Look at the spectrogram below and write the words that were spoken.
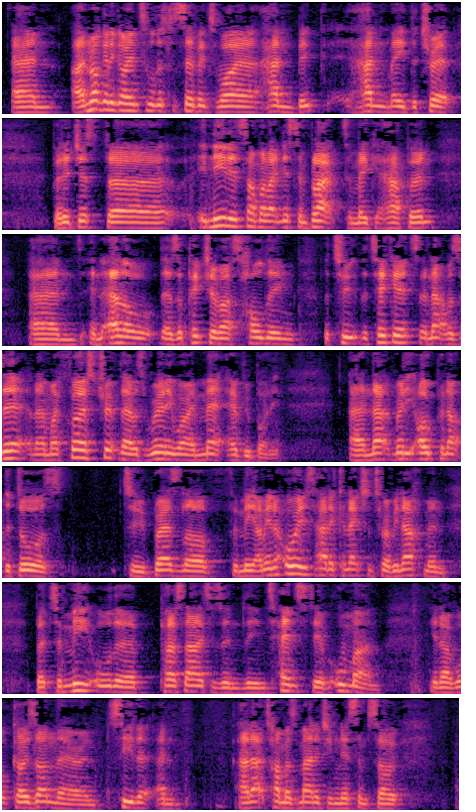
And I'm not going to go into all the specifics why I hadn't been, hadn't made the trip, but it just, uh, it needed someone like Nissim Black to make it happen. And in Elul, there's a picture of us holding the two, the tickets and that was it. And then my first trip there was really where I met everybody. And that really opened up the doors to Breslov for me. I mean, I always had a connection to Rabbi Nachman, but to meet all the personalities and the intensity of Uman, you know, what goes on there and see that, and at that time I was managing this and so,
